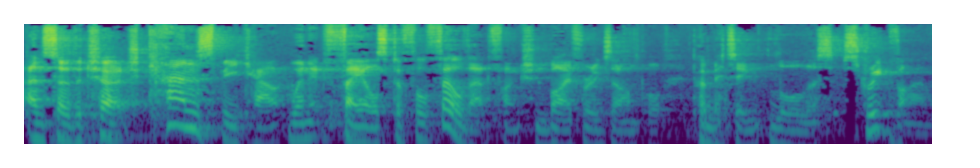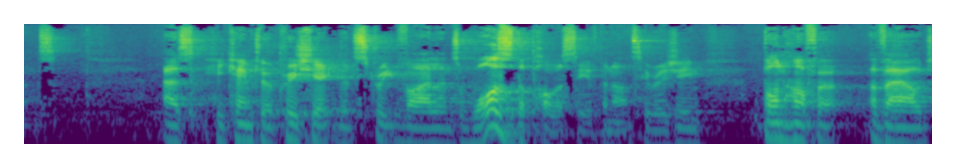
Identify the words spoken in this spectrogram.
And so the church can speak out when it fails to fulfill that function by, for example, permitting lawless street violence. As he came to appreciate that street violence was the policy of the Nazi regime, Bonhoeffer avowed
